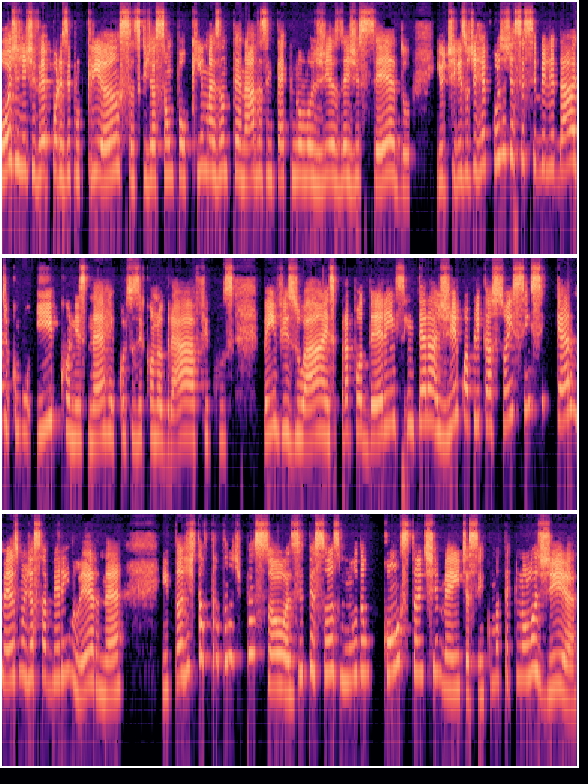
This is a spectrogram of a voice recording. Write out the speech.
Hoje a gente vê, por exemplo, crianças que já são um pouquinho mais antenadas em tecnologias desde cedo e utilizam de recursos de acessibilidade, como ícones, né, recursos iconográficos, bem visuais, para poderem interagir com aplicações sem sequer mesmo já saberem ler, né? Então a gente está tratando de pessoas e pessoas mudam constantemente, assim como a tecnologia.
